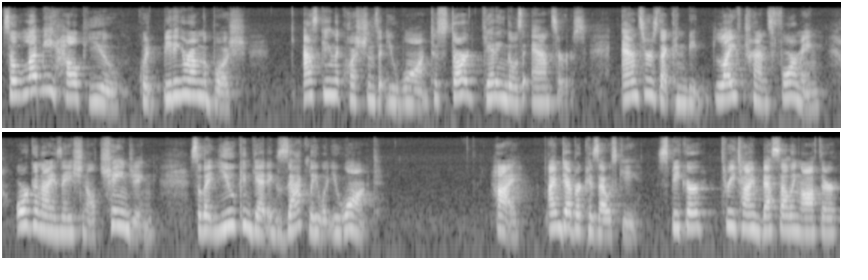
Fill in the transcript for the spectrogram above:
So let me help you quit beating around the bush, asking the questions that you want to start getting those answers. Answers that can be life transforming, organizational changing, so that you can get exactly what you want. Hi, I'm Debra Kasowski, speaker, three-time best-selling author,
